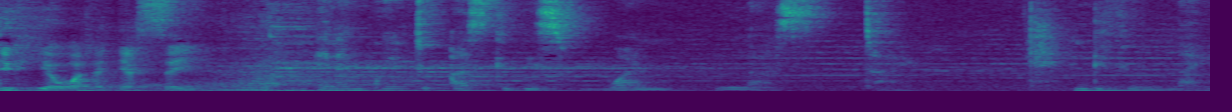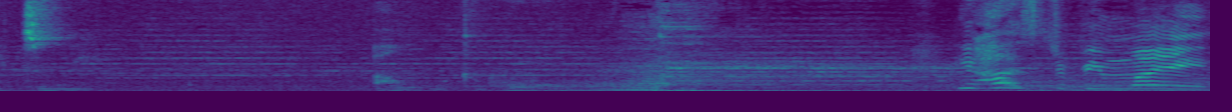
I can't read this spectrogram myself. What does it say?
Did you hear what I just said? And I'm going to ask you this one last time. And if you lie to me, I'll walk away. He has to be mine.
